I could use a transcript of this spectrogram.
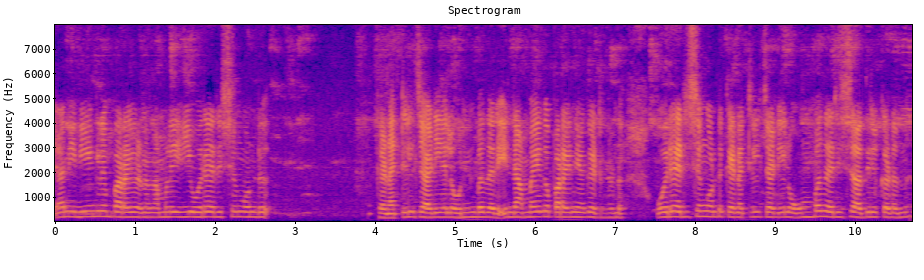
ഞാൻ ഇനിയെങ്കിലും പറയുകയാണ് നമ്മൾ ഈ ഒരരിശം കൊണ്ട് കിണറ്റിൽ ചാടിയാൽ ഒൻപത് എന്റെ അമ്മയൊക്കെ പറയുന്ന ഞാൻ കേട്ടിട്ടുണ്ട്. ഒരരിശം കൊണ്ട് കിണറ്റിൽ ചാടിയാൽ ഒമ്പത് അതിൽ കിടന്ന്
